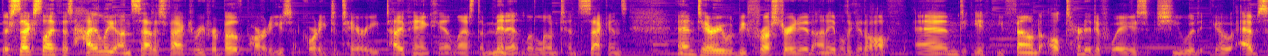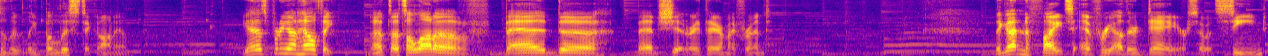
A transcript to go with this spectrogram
Their sex life is highly unsatisfactory for both parties, according to Terry. Taipan can't last a minute, let alone 10 seconds, and Terry would be frustrated, unable to get off, and if he found alternative ways, she would go absolutely ballistic on him. Yeah, that's pretty unhealthy. That, that's a lot of bad, uh, bad shit right there, my friend. They got into fights every other day, or so it seemed,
